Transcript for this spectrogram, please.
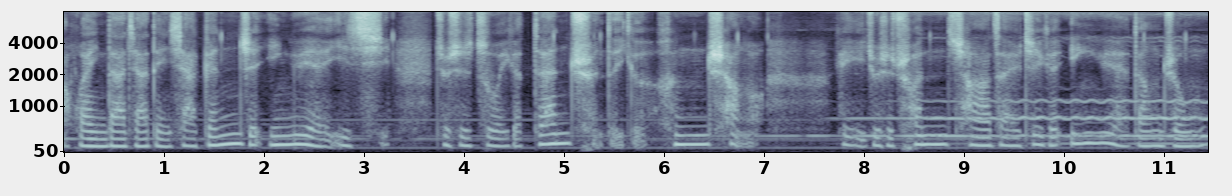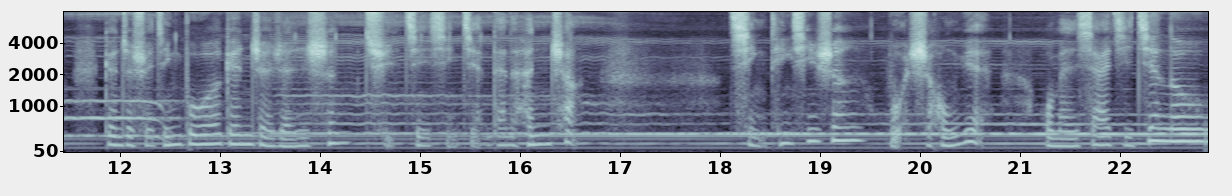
啊，欢迎大家等一下跟着音乐一起，就是做一个单纯的一个哼唱哦，可以就是穿插在这个音乐当中，跟着水晶波，跟着人声去进行简单的哼唱。请听心声，我是红月，我们下一集见喽。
